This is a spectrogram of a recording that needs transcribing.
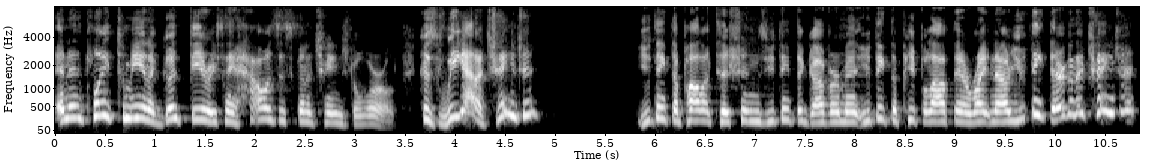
and then point to me in a good theory saying, how is this going to change the world? Because we got to change it. You think the politicians, you think the government, you think the people out there right now, you think they're going to change it?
